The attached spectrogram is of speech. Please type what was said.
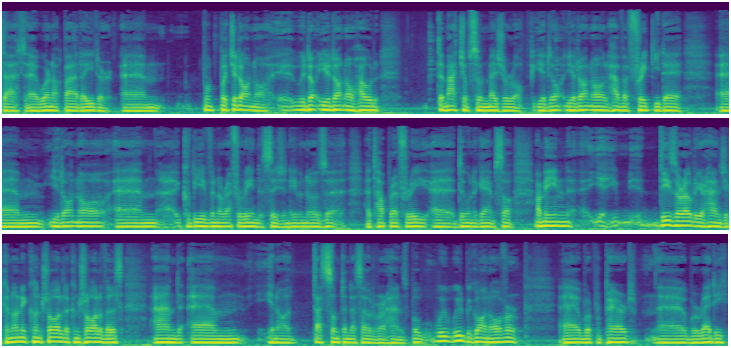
that uh, we're not bad either. Um, but but you don't know. We don't. You don't know how the matchups will measure up. You don't. You don't know. Have a freaky day. Um, you don't know. Um, it could be even a refereeing decision, even though there's a, a top referee uh, doing a game. So, I mean, these are out of your hands. You can only control the controllables, and um, you know that's something that's out of our hands. But we, will be going over. Uh, we're prepared. Uh, we're ready.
